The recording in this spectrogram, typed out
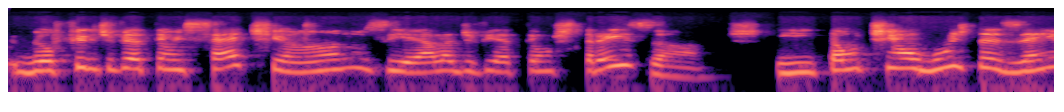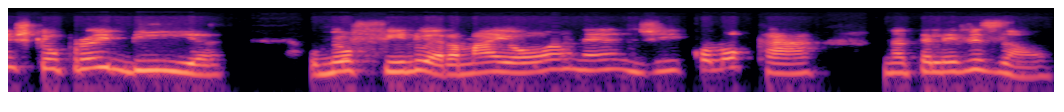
meu filho devia ter uns sete anos e ela devia ter uns três anos. E, então tinha alguns desenhos que eu proibia. O meu filho era maior, né, de colocar na televisão.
